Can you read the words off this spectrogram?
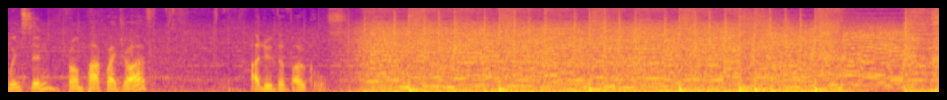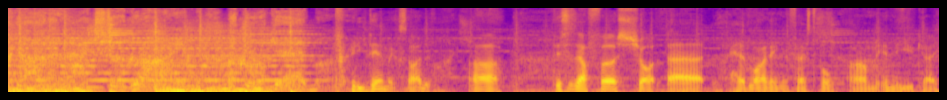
Winston from Parkway Drive. I do the vocals. Pretty damn excited. Uh, this is our first shot at headlining a festival um, in the UK,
